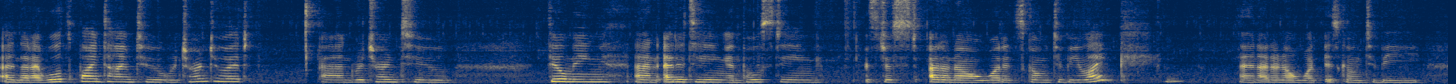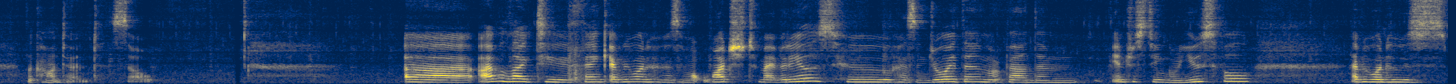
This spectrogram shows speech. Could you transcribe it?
and that I will find time to return to it and return to filming and editing and posting. It's just, I don't know what it's going to be like and I don't know what is going to be the content. So uh, I would like to thank everyone who has watched my videos, who has enjoyed them or found them interesting or useful. Everyone who's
